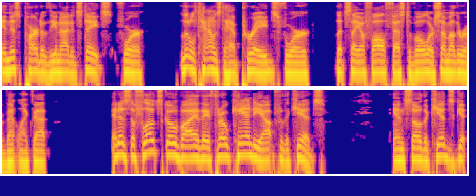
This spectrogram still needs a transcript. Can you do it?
in this part of the United States for little towns to have parades for, let's say, a fall festival or some other event like that. And as the floats go by, they throw candy out for the kids. And so the kids get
